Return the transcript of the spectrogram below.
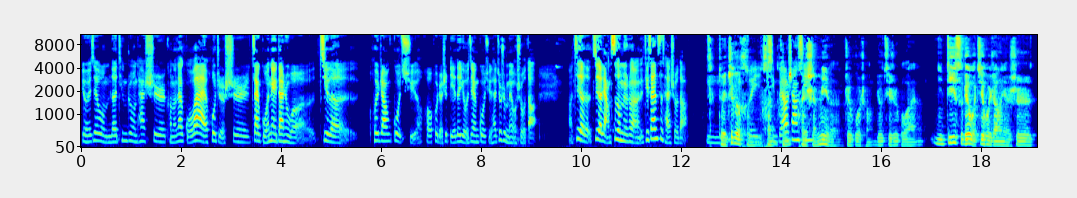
有一些我们的听众，他是可能在国外或者是在国内，但是我寄了徽章过去，或或者是别的邮件过去，他就是没有收到啊，寄了寄了两次都没有收到，第三次才收到。嗯，对这个很很请不要伤心很很神秘的这个过程，尤其是国外的。你第一次给我寄徽章也是，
